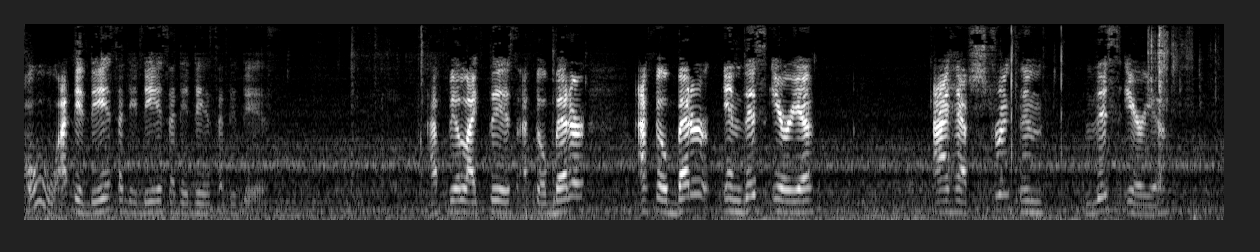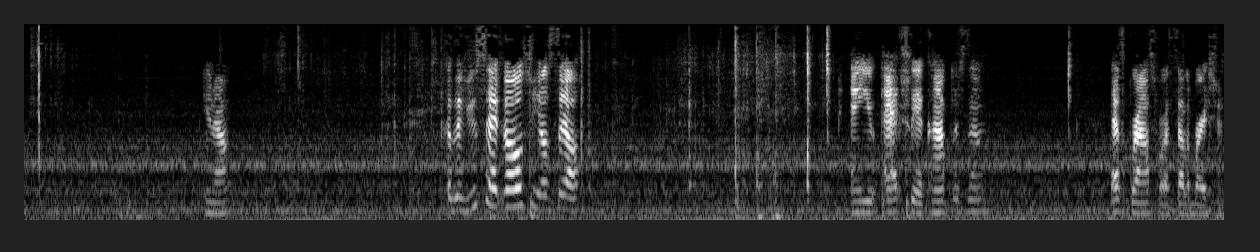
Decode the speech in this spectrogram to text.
oh, I did this, I did this, I did this, I did this. I feel like this. I feel better. I feel better in this area. I have strengthened this area. You know? Because if you set goals for yourself and you actually accomplish them, that's grounds for a celebration.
